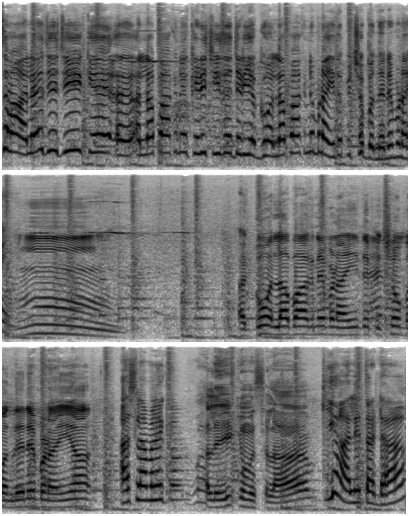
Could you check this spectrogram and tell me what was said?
ਸਵਾਲ ਹੈ ਜੀ ਜੀ ਕਿ ਅ, ਅੱਲਾਹ ਪਾਕ ਨੇ ਕਿਹੜੀ ਚੀਜ਼ ਹੈ ਜਿਹੜੀ ਅੱਗੋਂ ਅੱਲਾਹ ਪਾਕ ਨੇ ਬਣਾਈ ਤੇ ਪਿੱਛੋਂ ਬੰਦੇ ਨੇ ਬਣਾਈ? ਹਮ ਅੱਗੋਂ ਅੱਲਾਹ ਪਾਕ ਨੇ ਬਣਾਈ ਤੇ ਪਿੱਛੋਂ ਬੰਦੇ ਨੇ ਬਣਾਈਆਂ। ਅਸਲਾਮ ਵਾਲੇਕੁਮ ਵਾਲੇਕਮ ਅਸਲਾਮ। ਕੀ ਹਾਲ ਹੈ ਤੁਹਾਡਾ?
